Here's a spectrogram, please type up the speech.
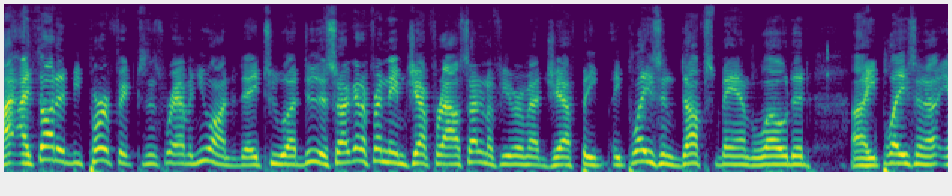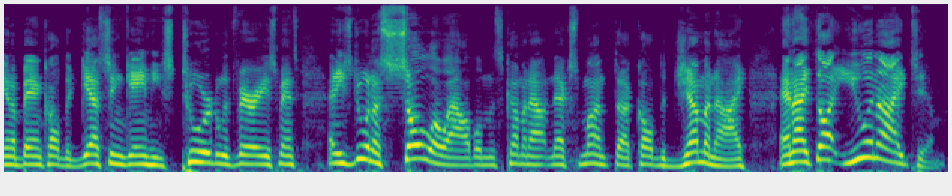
I, I thought it'd be perfect since we're having you on today to uh, do this. So I got a friend named Jeff Rouse. I don't know if you've ever met Jeff, but he, he plays in Duff's band Loaded. Uh, he plays in a in a band called The Guessing Game. He's toured with various bands, and he's doing a solo album that's coming out next month uh, called The Gemini. And I thought you and I, Tim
